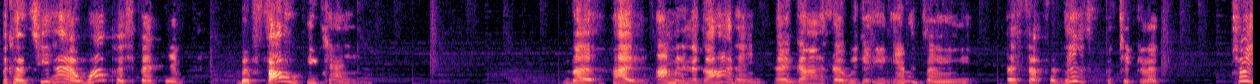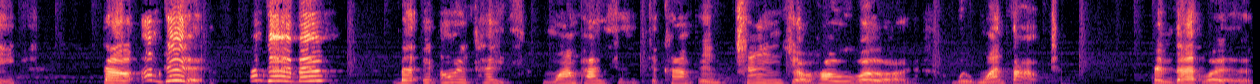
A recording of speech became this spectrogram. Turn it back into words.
Because she had one perspective before he came. But hey, I'm in the garden, and God said we can eat anything except for this particular tree. So I'm good. I'm good, boo. But it only takes one person to come and change your whole world with one thought. And that was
